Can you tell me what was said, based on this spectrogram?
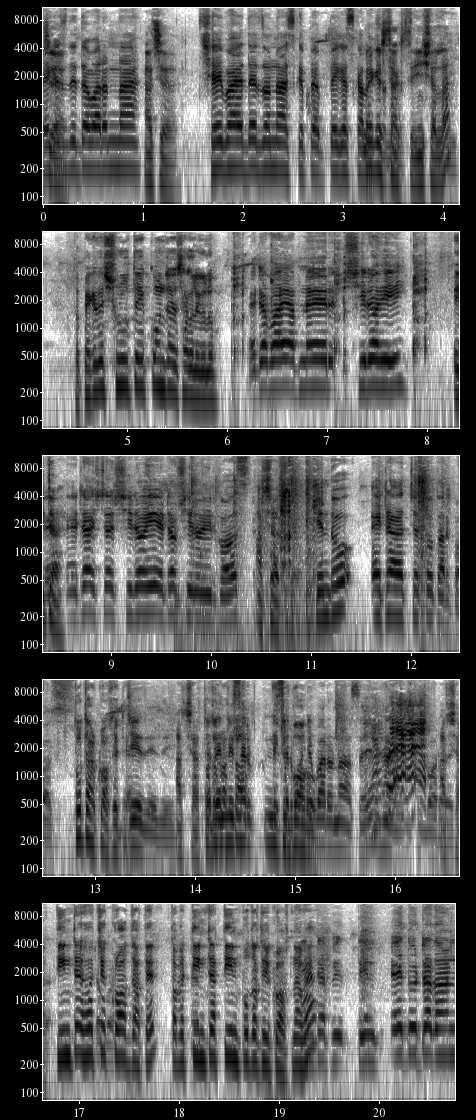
প্যাকেজ দিতে পারেন না। আচ্ছা। সেই ভাইদের জন্য আজকে প্যাকেজ প্যাকেজ কালেকশন থাকছে ইনশাআল্লাহ তো প্যাকেজের শুরুতে কোন জাতের ছাগলগুলো? এটা ভাই আপনার শিরোহি। এটা? এটা শিরোহি এটাও শিরোহির কস আচ্ছা আচ্ছা। কিন্তু এটা হচ্ছে তোতার কস তোতার ক্রস এটা? জি জি জি। আচ্ছা তোতার নিচের ক্রসটা নিচের বড়। আছে। হ্যাঁ আচ্ছা তিনটাই হচ্ছে ক্রস জাতের তবে তিনটা তিন প্রজাতির ক্রস না ভাই? তিন এই দুইটা ধরেন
